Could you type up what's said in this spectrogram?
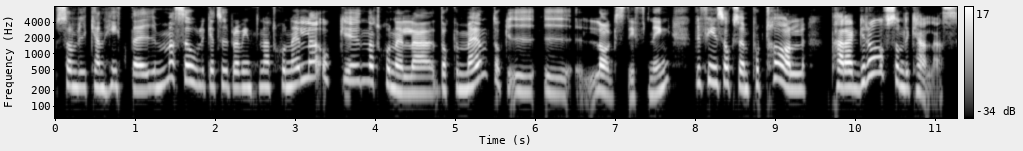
som vi kan hitta i massa olika typer av internationella och eh, nationella dokument och i, i lagstiftning. Det finns också en portalparagraf som det kallas,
